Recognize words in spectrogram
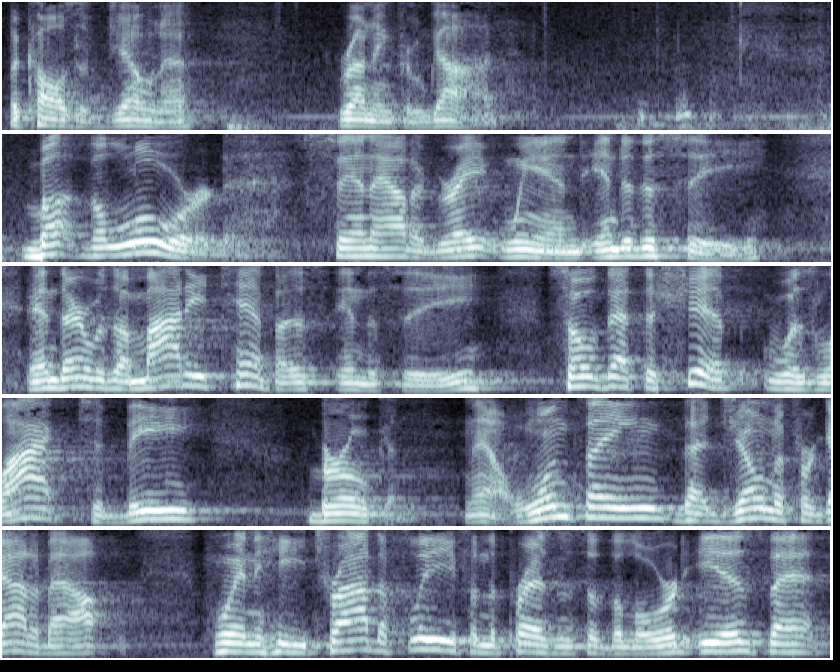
because of Jonah running from God. But the Lord sent out a great wind into the sea, and there was a mighty tempest in the sea, so that the ship was like to be broken. Now, one thing that Jonah forgot about when he tried to flee from the presence of the Lord is that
